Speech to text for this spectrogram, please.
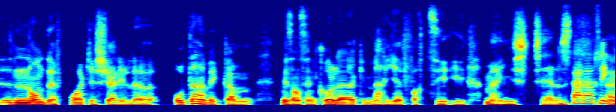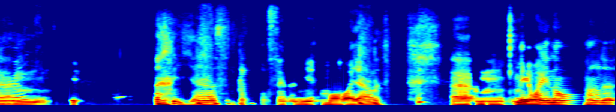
le nombre de fois que je suis allé là, autant avec comme mes anciennes colocs, Marie-Ève Fortier et Marie-Michel. Shout out les girls. Euh, et- yes, pour Saint-Denis, Mont-Royal. Euh, mais ouais, non, vraiment, là,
